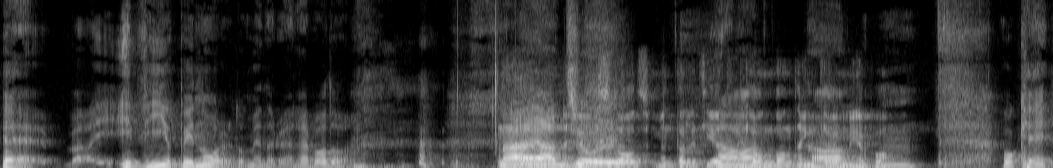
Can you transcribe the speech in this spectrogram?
Eh, är vi uppe i norr då menar du, eller vad då? Nej, jag men tror- huvudstadsmentaliteten Ja, i London tänkte ja, jag mer på. mm. Okej.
